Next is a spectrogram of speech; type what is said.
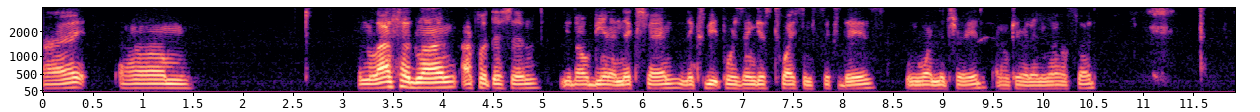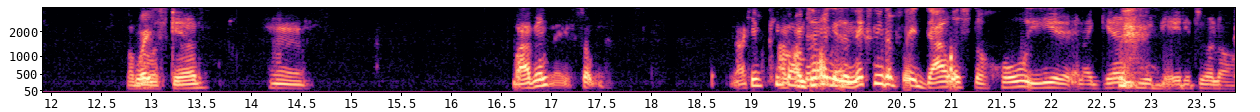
All right. Um, in the last headline, I put this in. You know, being a Knicks fan, Knicks beat Porzingis twice in six days. We won the trade. I don't care what anyone else said. My boy was scared. Hmm. What happened? So. Now keep keep I'm. I'm telling you, the going. Knicks need to play Dallas the whole year, and I guarantee you'd be 82 and all.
